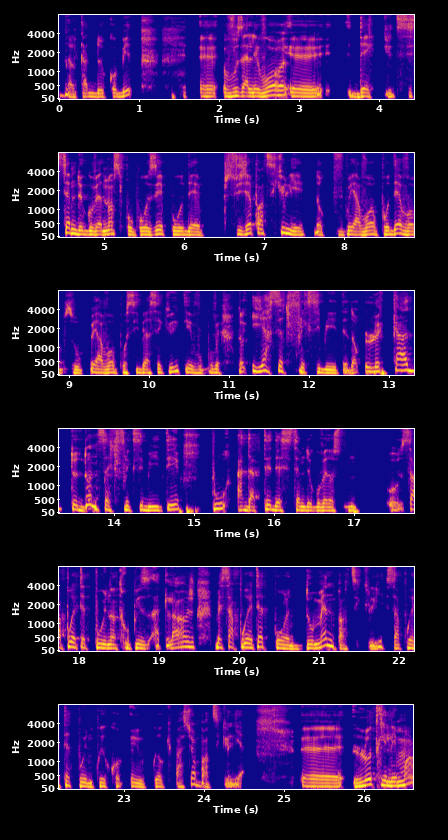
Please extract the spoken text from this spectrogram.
dans le cadre de COVID, euh, vous allez voir euh, des systèmes de gouvernance proposés pour des sujets particuliers. Donc, vous pouvez avoir pour DevOps, vous pouvez avoir pour cybersécurité, vous pouvez. Donc, il y a cette flexibilité. Donc, le cadre te donne cette flexibilité pour adapter des systèmes de gouvernance ça pourrait être pour une entreprise à large, mais ça pourrait être pour un domaine particulier, ça pourrait être pour une, préoccupation particulière. Euh, L'autre élément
